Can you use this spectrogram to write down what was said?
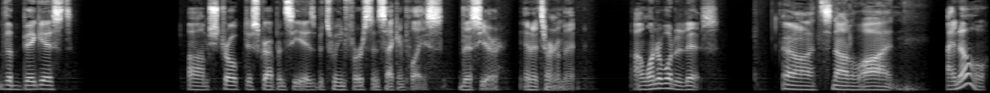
the biggest um, stroke discrepancy is between first and second place this year in a tournament. I wonder what it is. Oh, it's not a lot. I know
